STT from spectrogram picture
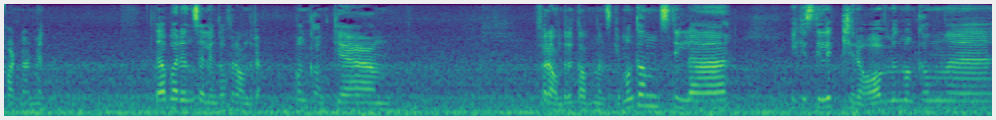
partneren min. Det er bare en selv en kan forandre. Man kan ikke forandre et annet menneske. Man kan stille Ikke stille krav, men man kan eh,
